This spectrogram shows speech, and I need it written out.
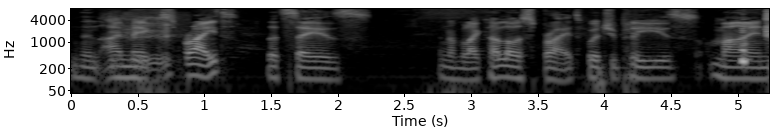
and then I make a sprite that says, and I'm like, "Hello, sprite, would you please mind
